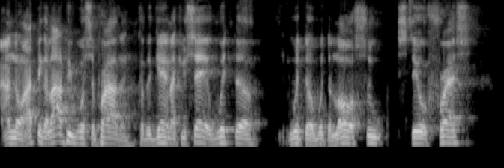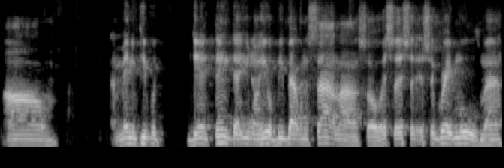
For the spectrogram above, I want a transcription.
I know. I think a lot of people were surprising because again, like you said, with the with the with the lawsuit still fresh, um, many people didn't think that you know he'll be back on the sideline. So it's a, it's a it's a great move, man.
